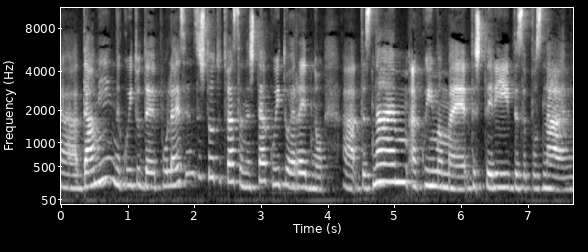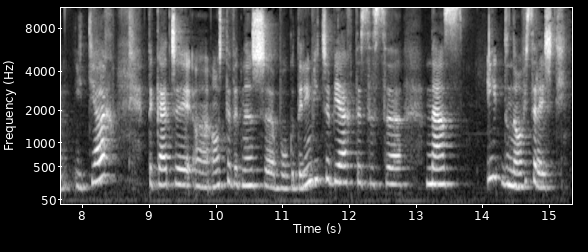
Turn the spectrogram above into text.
а, дами, на които да е полезен, защото това са неща, които е редно а, да знаем, ако имаме дъщери, да запознаем и тях. Така че а, още веднъж благодарим ви, че бяхте с а, нас и до нови срещи!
